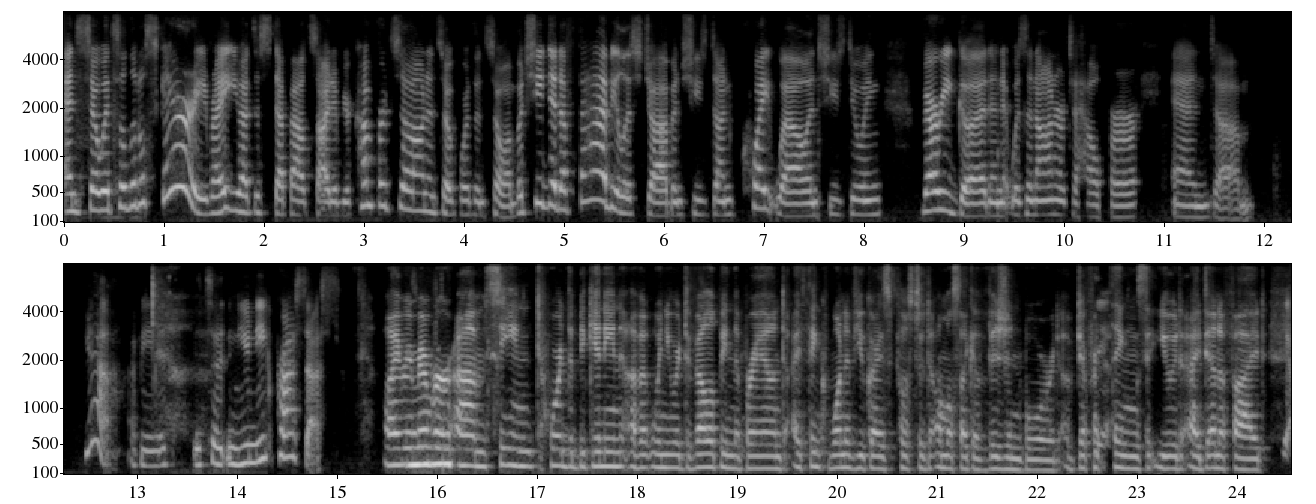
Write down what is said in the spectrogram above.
And so it's a little scary, right? You have to step outside of your comfort zone and so forth and so on. But she did a fabulous job and she's done quite well and she's doing very good. And it was an honor to help her. And um, yeah i mean it's it's a unique process well, I remember um, seeing toward the beginning of it when you were developing the brand. I think one of you guys posted almost like a vision board of different things that you had identified yeah.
